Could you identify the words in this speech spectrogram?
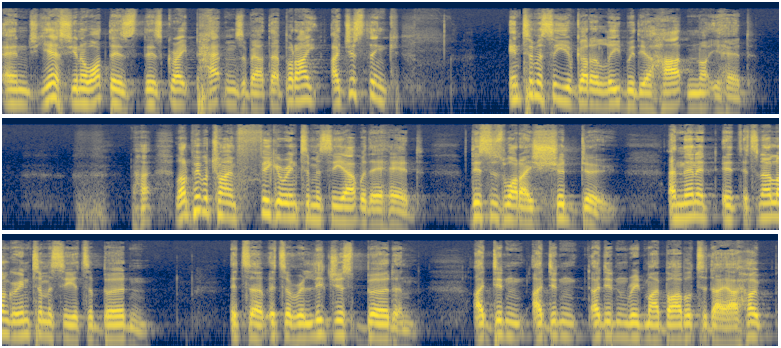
and yes, you know what? There's there's great patterns about that, but I I just think intimacy you've got to lead with your heart and not your head. A lot of people try and figure intimacy out with their head. This is what I should do. And then it, it, it's no longer intimacy, it's a burden. It's a, it's a religious burden. I didn't, I, didn't, I didn't read my Bible today. I hope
